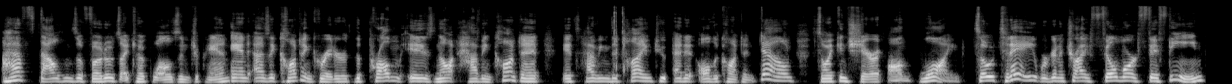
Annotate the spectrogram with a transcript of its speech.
I have thousands of photos I took while I was in Japan. And as a content creator, the problem is not having content. It's having the time to edit all the content down so I can share it online. So today we're going to try Filmora 15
